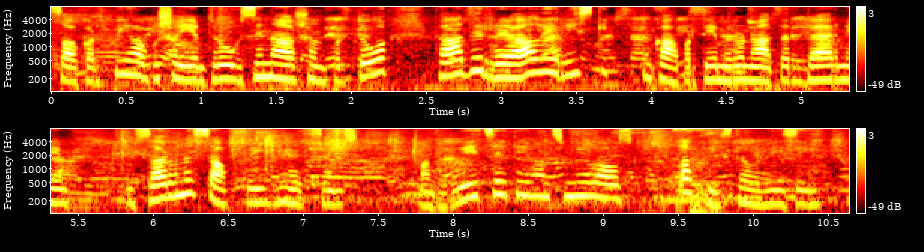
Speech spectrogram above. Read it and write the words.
Savukārt pieaugušajiem trūkst zināšanu par to, kādi ir reālie riski un kā par tiem runāt ar bērniem. Un sarunas apvīd mulsums. Man ir līdzcietīvans Milaus, Latvijas televīzija.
